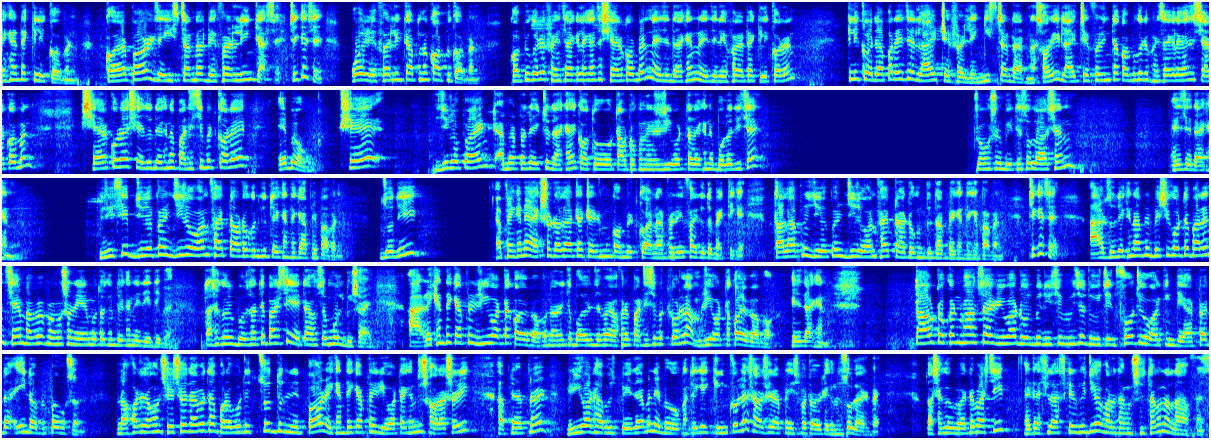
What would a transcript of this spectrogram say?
এখানটা ক্লিক করবেন। করার পর যে স্ট্যান্ডার্ড রেফার লিঙ্ক আছে, ঠিক আছে, ওই রেফার লিঙ্কটা আপনার কপি করবেন। কপি করে ফ্রেন্ড সার্কেলের কাছে শেয়ার করবেন, এই যে দেখেন, এই যে রেফার এটা ক্লিক করেন। ক্লিক করে দেওয়ার পরে এই যে লাইট রেফার লিঙ্ক স্ট্যান্ডার্ড না সরি লাইট রেফার লিঙ্কটা কপি করে ফ্রেন্ড সার্কেলের কাছে শেয়ার করবেন। শেয়ার করে সে যদি এখানে পার্টিসিপেট করে, এবং সে জিরো পয়েন্ট, আমি আপনাদের একটু দেখাই কত টাউটোকনের রিওয়ার্ড তারা এখানে বলে দিচ্ছে প্রমোশন বিতে চলে আসেন। এই যে দেখেন receive zero point zero one five tau token কিন্তু এখান থেকে আপনি পাবেন। যদি আপনি এখানে একশো ডলার একটা ট্রিটমেন্ট কমপ্লিট করেন আপনার রেফারকৃত ব্যক্তিকে তাহলে আপনি zero point zero one five tau token কিন্তু আপনি এখান থেকে পাবেন। ঠিক আছে? আর যদি এখানে আপনি বেশি করতে পারেন সেমভাবে প্রমোশন এর মতো কিন্তু এখানে দিয়ে দিবে। তো আশা করি বোঝাতে পারছি, এটা হচ্ছে মূল বিষয়। আর এখান থেকে আপনি রিওয়ার্ডটা কবে পাবো অনেকে বলেন যে, ভাই অফারে পার্টিসিপেট করলাম রিওয়ার্ডটা কবে পাবো? এই দেখেন Tau token voucher reward will be distributed within 40 working day after the end of the promotion. অফারটা যখন শেষ হয়ে যাবে, তার পরবর্তী চোদ্দ দিনের পর এখান থেকে আপনার রিওয়ার্ডটা কিন্তু সরাসরি আপনি আপনার রিওয়ার্ড হাউস পেয়ে যাবেন এবং ওখান থেকে ক্লিক করলে সরাসরি আপনার স্পট ওয়ালেটে কিন্তু চলে আসবে। তো আশা করি বুঝতে পারছি। এটা ছিল আজকের ভিডিও। ভালো থাকুন, সুস্থ থাকুন। আল্লাহ হাফেজ।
